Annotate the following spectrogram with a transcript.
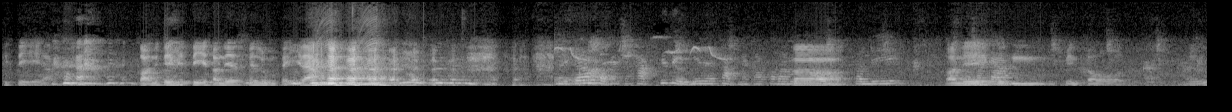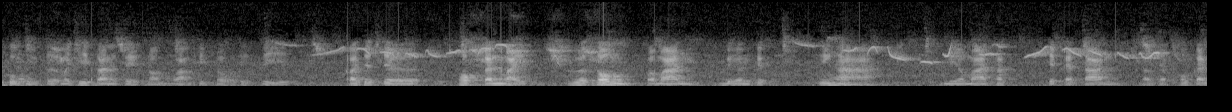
พิติครับ ก่อนที่เป็นพิติตอนนี้เป็นลุงตีแล้ว อันนี้ก็ขอผักพี่ตีนี่เลยฝากนะคะตอนนี้ก็ ตอนนี้ตอนนี้กลุ่มปิ่นโต หรือกลุ่มส่งเสริมอาชีพการเกษตรหนองวางปิ่นโตเทซีก็จะเจอพบกันใหม่เรือส้มประมาณเดือนสิงหามีประมาณสักเจ็ดแปดตัน เราจะพบกัน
